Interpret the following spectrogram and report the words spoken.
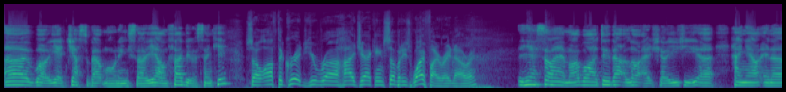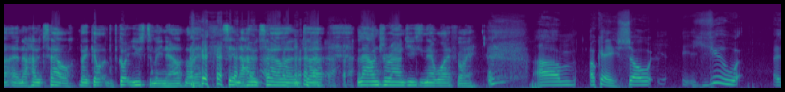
Uh, well, yeah, just about morning. So, yeah, I'm fabulous. Thank you. So, off the grid, you're uh, hijacking somebody's Wi Fi right now, right? Yes, I am. I, well, I do that a lot actually. I usually uh, hang out in a in a hotel. They got they've got used to me now. I sit in a hotel and uh, lounge around using their Wi-Fi. Um, Okay, so you, uh,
